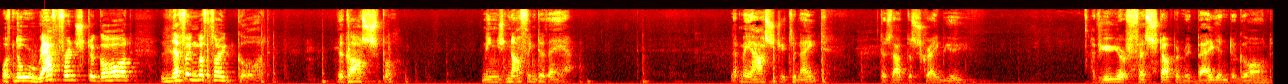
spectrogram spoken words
with no reference to God, living without God. The gospel means nothing to them. Let me ask you tonight does that describe you? Have you your fist up in rebellion to God?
